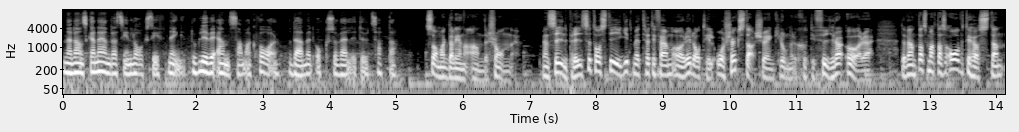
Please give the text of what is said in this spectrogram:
när danskarna ändrar sin lagstiftning då blir vi ensamma kvar och därmed också väldigt utsatta. Sa Magdalena Andersson. Bensinpriset har stigit med 35 öre idag till årshögsta 21 kronor 74 öre. Det väntas mattas av till hösten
